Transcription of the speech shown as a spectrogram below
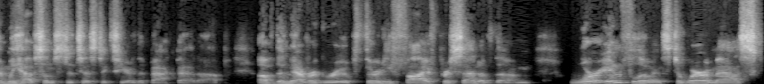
and we have some statistics here that back that up. Of the never group, 35% of them were influenced to wear a mask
